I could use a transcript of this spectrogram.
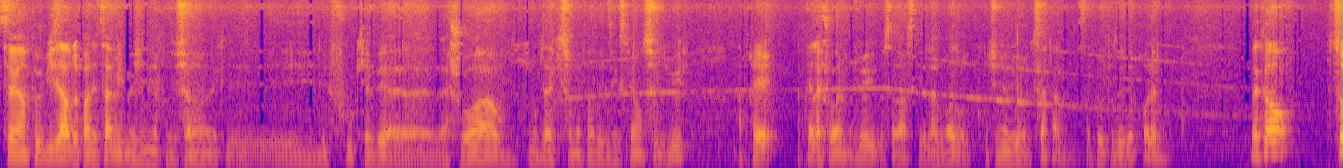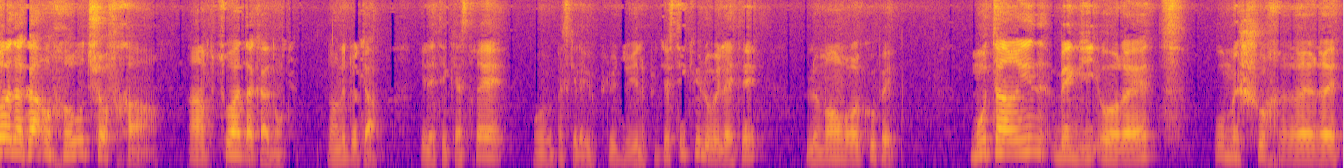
C'est un peu bizarre de parler de ça, mais imaginez avec les, fous qu'il y avait à la Shoah, ou comme ça, qui sont à faire des expériences chez les juifs, après, après la Shoah, le il veut savoir ce qu'il a le droit de continuer à vivre avec sa femme. Ça peut poser des problèmes. D'accord? Ptsuadaka shofcha. Un ptsuadaka, donc, dans les deux cas. Il a été castré, parce qu'il a eu plus de, il a plus testicules, ou il a été le membre coupé. Mutarin begi oret ou meshureret.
